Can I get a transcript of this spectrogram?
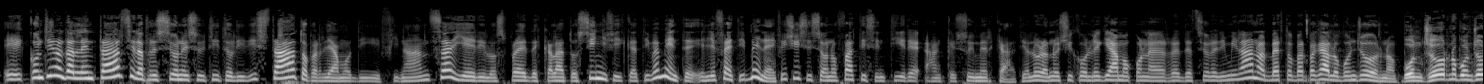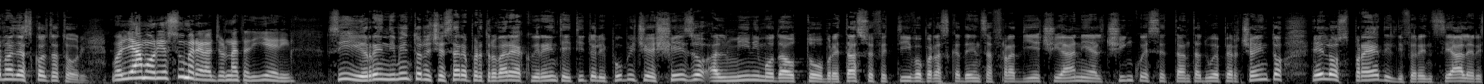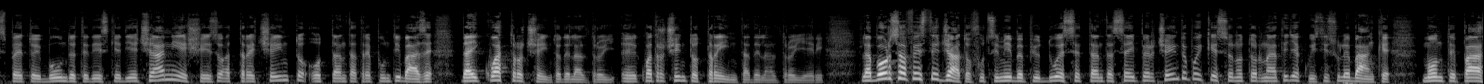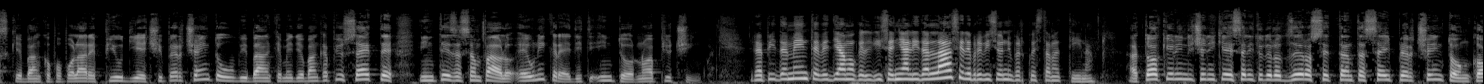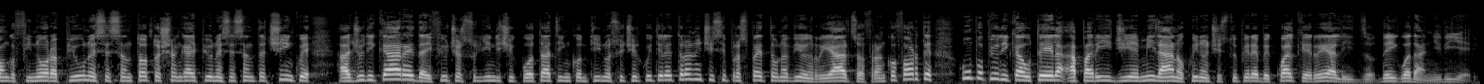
E continua ad allentarsi la pressione sui titoli di Stato, parliamo di finanza, ieri lo spread è calato significativamente e gli effetti benefici si sono fatti sentire anche sui mercati. Allora noi ci colleghiamo con la redazione di Milano, Alberto Barbagallo, buongiorno. Buongiorno, buongiorno agli ascoltatori. Vogliamo riassumere la giornata di ieri? Sì, il rendimento necessario per trovare acquirenti ai titoli pubblici è sceso al minimo da ottobre, tasso effettivo per la scadenza fra 10 anni è al 5,72% e lo spread, il differenziale rispetto ai Bund tedeschi a 10 anni, è sceso a 383 punti base dai 400 dell'altro, eh, 430 dell'altro ieri. La borsa ha festeggiato, Fuzimib più 2,76% poiché sono tornati gli acquisti sulle banche, Montepaschi e Banco Popolare più 10%, Ubi Banca e Mediobanca più 7, Intesa San Paolo e Unicredit intorno a più 5. Rapidamente vediamo i segnali dall'Asia e le previsioni per questa mattina. A Tokyo l'indice Nikkei è salito dello 0,76%, Hong Kong finora più 1,68%, Shanghai più 1,65%. A giudicare dai future sugli indici quotati in continuo sui circuiti elettronici si prospetta un avvio in rialzo a Francoforte, un po' più di cautela a Parigi e Milano, qui non ci stupirebbe qualche realizzo dei guadagni di ieri.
